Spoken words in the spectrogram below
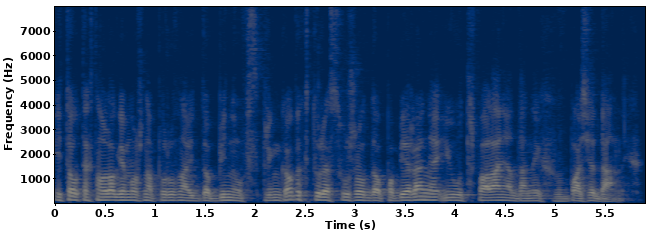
I tą technologię można porównać do binów springowych, które służą do pobierania i utrwalania danych w bazie danych.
